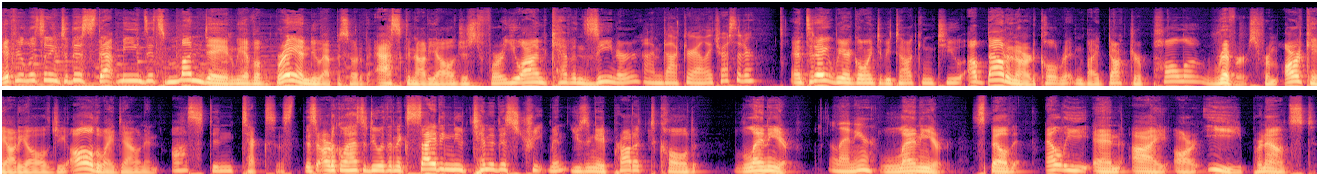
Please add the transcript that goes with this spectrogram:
If you're listening to this, that means it's Monday, and we have a brand new episode of Ask an Audiologist for you. I'm Kevin Ziener, I'm Dr. Allie Tressiter. And today we are going to be talking to you about an article written by Dr. Paula Rivers from RK Audiology, all the way down in Austin, Texas. This article has to do with an exciting new tinnitus treatment using a product called Lenire. Lenire. Lenire, spelled L E N I R E, pronounced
